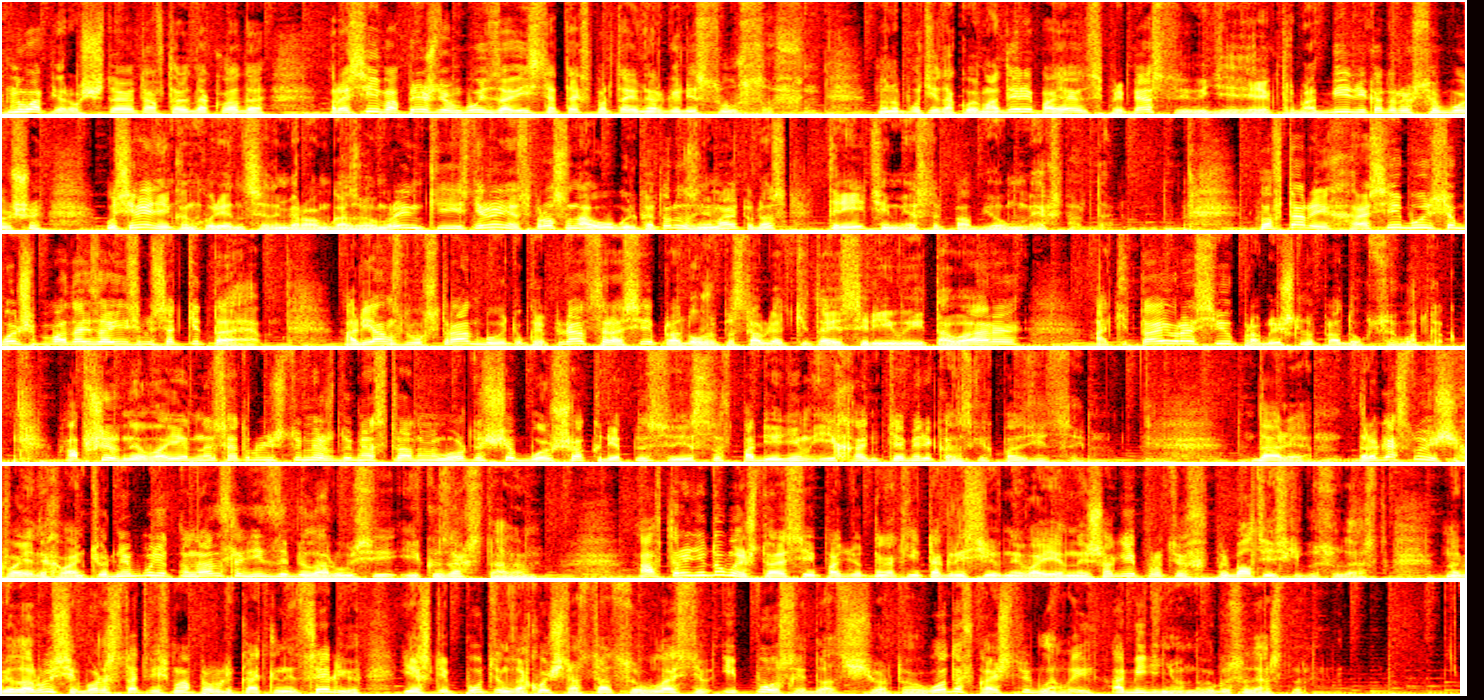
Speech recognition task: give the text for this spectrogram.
Ну, во-первых, считают авторы доклада, Россия по-прежнему будет зависеть от экспорта энергоресурсов. Но на пути такой модели появятся препятствия в виде электромобилей, которых все больше, усиление конкуренции на мировом газовом рынке и снижение спроса на уголь, который занимает у нас третье место по объему экспорта. Во-вторых, Россия будет все больше попадать в зависимость от Китая. Альянс двух стран будет укрепляться, Россия продолжит поставлять в Китай сырьевые товары, а Китай в Россию промышленную продукцию. Вот как. Обширное военное сотрудничество между двумя странами может еще больше окрепнуть в связи с совпадением их антиамериканских позиций. Далее. Дорогостоящих военных авантюр не будет, но надо следить за Белоруссией и Казахстаном. Авторы не думают, что Россия пойдет на какие-то агрессивные военные шаги против прибалтийских государств. Но Белоруссия может стать весьма привлекательной целью, если Путин захочет остаться у власти и после 2024 года в качестве главы объединенного государства.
